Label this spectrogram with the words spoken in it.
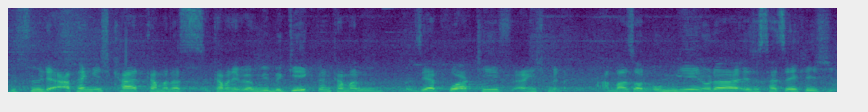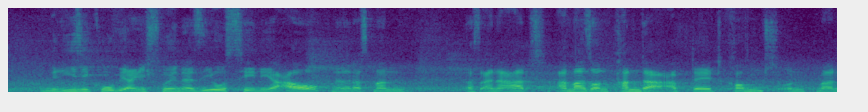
Gefühl der Abhängigkeit? Kann man, das, kann man dem irgendwie begegnen? Kann man sehr proaktiv eigentlich mit Amazon umgehen oder ist es tatsächlich ein Risiko, wie eigentlich früher in der SEO-Szene ja auch, ne, dass man dass eine Art Amazon Panda Update kommt und man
